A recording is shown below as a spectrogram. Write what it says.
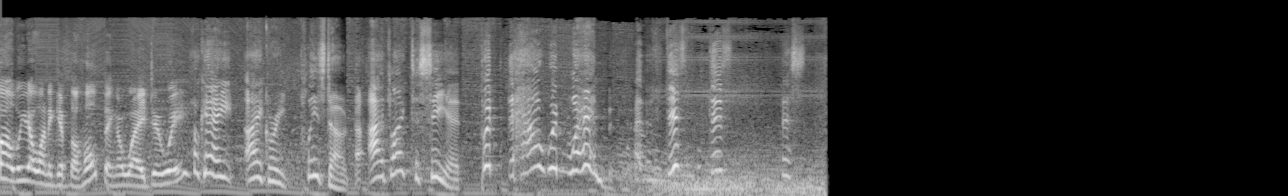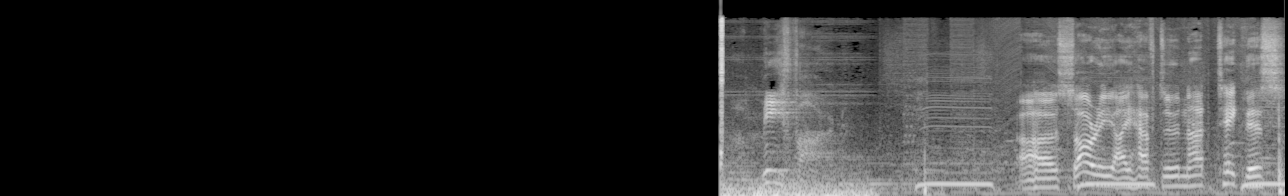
Well, we don't want to give the whole thing away, do we? Okay, I agree. Please don't. I- I'd like to see it. But how and when? Uh, This, this, this. Mephard. Uh, sorry, I have to not take this.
